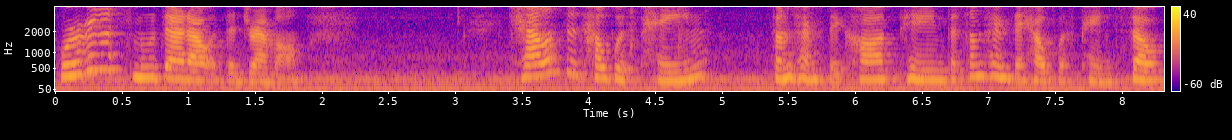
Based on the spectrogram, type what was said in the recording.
We're gonna smooth that out with the Dremel. Calluses help with pain. Sometimes they cause pain, but sometimes they help with pain. So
